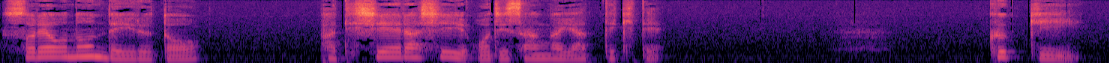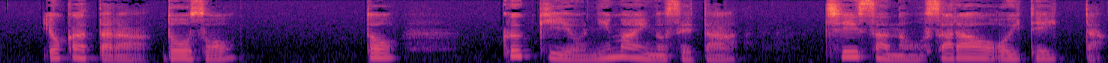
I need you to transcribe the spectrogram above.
それを飲んでいるとパティシエらしいおじさんがやってきて「クッキーよかったらどうぞ」とクッキーを2枚乗せた小さなお皿を置いていった。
